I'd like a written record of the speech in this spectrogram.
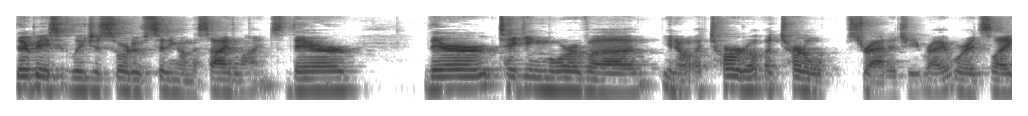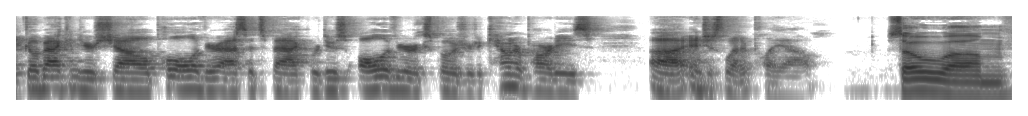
they're basically just sort of sitting on the sidelines. They're they're taking more of a you know a turtle a turtle strategy right where it's like go back into your shell pull all of your assets back reduce all of your exposure to counterparties uh, and just let it play out so um,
